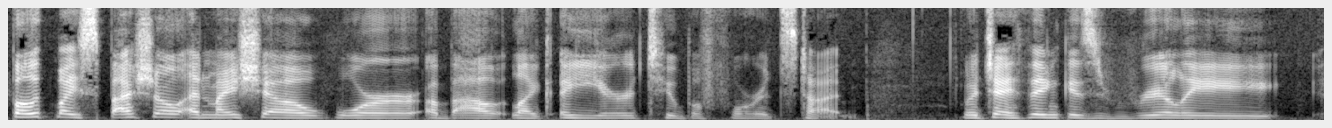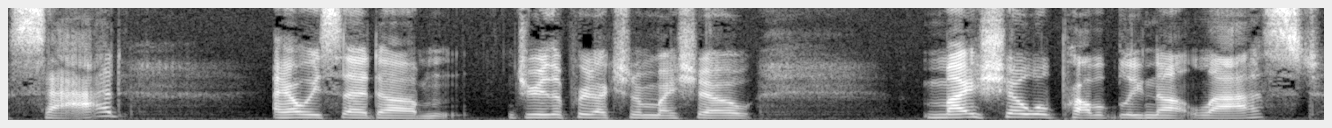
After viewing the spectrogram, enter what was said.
both my special and my show were about like a year or two before its time, which I think is really sad. I always said um, during the production of my show, my show will probably not last,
